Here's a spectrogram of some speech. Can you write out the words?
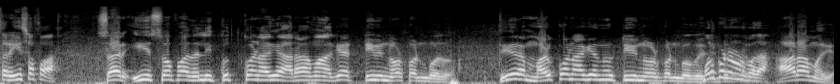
ಸರ್ ಈ ಸೋಫಾ ಸರ್ ಈ ಸೋಫಾದಲ್ಲಿ ಕುತ್ಕೊಂಡಾಗೆ ಆರಾಮಾಗಿ ಟಿ ವಿ ನೋಡ್ಕೊಳ್ಬೋದು ತೀರಾ ಮಳ್ಕೊಂಡಾಗೆ ಟಿ ವಿ ನೋಡ್ಕೊಳ್ಬೋದು ಮಲ್ಕೊಂಡು ನೋಡ್ಬೋದಾ? ಆರಾಮಾಗಿ.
